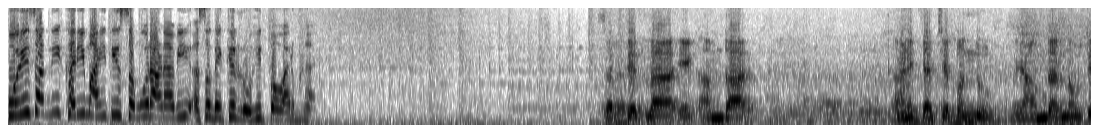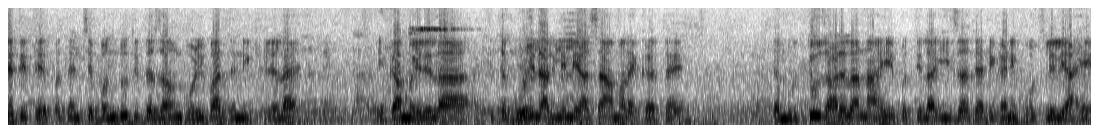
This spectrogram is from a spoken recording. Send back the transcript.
पोलिसांनी खरी माहिती समोर आणावी असं देखील रोहित पवार म्हणाले. सत्तेतला एक आमदार आणि त्याचे बंधू म्हणजे आमदार नव्हते तिथे पण त्यांचे बंधू तिथे जाऊन गोळीबार त्यांनी केलेला आहे. एका महिलेला तिथं गोळी लागलेली आहे असं आम्हाला कळतंय. तर मृत्यू झालेला नाही पण तिला इजा त्या ठिकाणी पोहोचलेली आहे.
